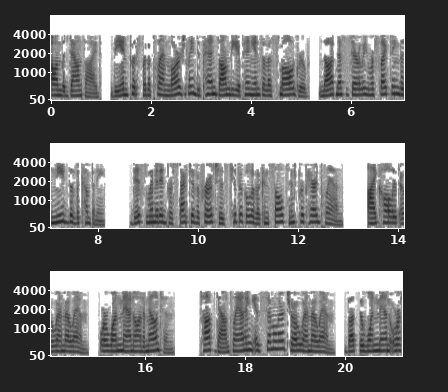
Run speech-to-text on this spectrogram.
On the downside, the input for the plan largely depends on the opinions of a small group, not necessarily reflecting the needs of the company. This limited perspective approach is typical of a consultant prepared plan. I call it OMOM, or one man on a mountain. Top down planning is similar to OMOM, but the one man or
